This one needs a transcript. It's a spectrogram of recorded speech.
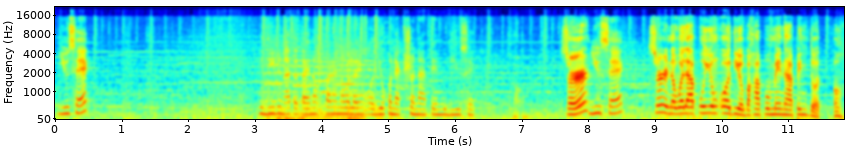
Yusek? Hindi rin ata tayo, na, parang nawala yung audio connection natin with Yusek. Sir? Yusek? Sir, nawala po yung audio. Baka po may napindot. Oh,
